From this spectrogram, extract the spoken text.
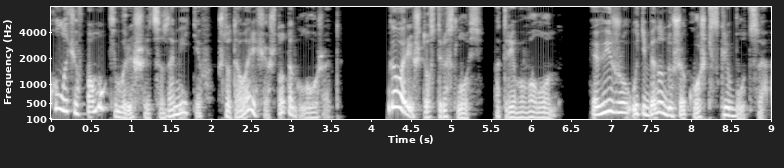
Колычев помог ему решиться, заметив, что товарища что-то гложет. «Говори, что стряслось», – потребовал он. «Вижу, у тебя на душе кошки скребутся».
